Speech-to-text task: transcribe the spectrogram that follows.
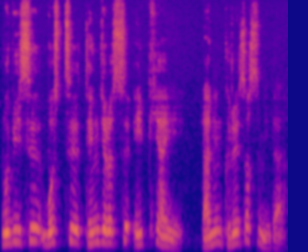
Ruby's Most Dangerous API라는 글을 썼습니다.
